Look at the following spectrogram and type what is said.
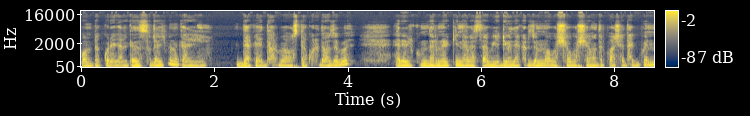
কন্ট্যাক্ট করে গাড়ির কাছে চলে আসবেন, গাড়ি দেখায় দেওয়ার ব্যবস্থা করে দেওয়া যাবে। আর এরকম ধরনের কেনা বেচা ভিডিও দেখার জন্য অবশ্যই অবশ্যই আমাদের পাশে থাকবেন।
